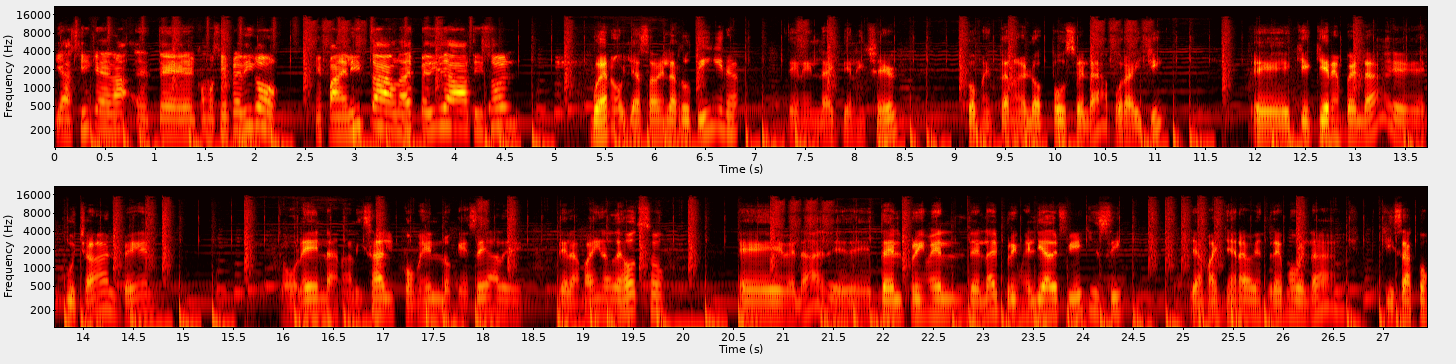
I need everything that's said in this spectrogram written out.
Y así que, este, como siempre digo, mis panelistas, una despedida a Tisol. Bueno, ya saben la rutina. Denle like, denle share. Coméntanos en los posts, ¿verdad? Por IG. Eh, que quieren, ¿verdad? Eh, escuchar, ver, oler, analizar, comer, lo que sea de, de la página de Hudson. Eh, ¿Verdad? Este es el primer, ¿verdad? El primer día de Free Agency. Ya mañana vendremos, ¿verdad? Quizás con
